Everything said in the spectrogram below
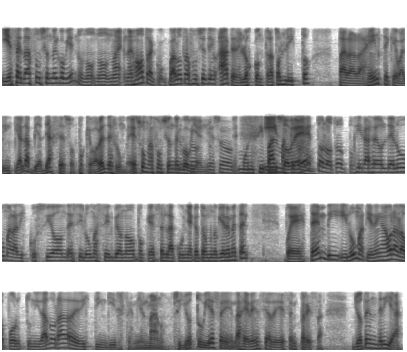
Y esa es la función del gobierno, no no no es, no es otra. ¿Cuál otra función tiene? Ah, tener los contratos listos para la gente que va a limpiar las vías de acceso, porque va a haber derrumbe. Eso es una función del gobierno. Eso municipal. Y sobre esto, lo otro pues, gira alrededor de Luma, la discusión de si Luma sirve o no, porque esa es la cuña que todo el mundo quiere meter. Pues Tenby y Luma tienen ahora la oportunidad dorada de distinguirse, mi hermano. Si yo estuviese en la gerencia de esa empresa, yo tendría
